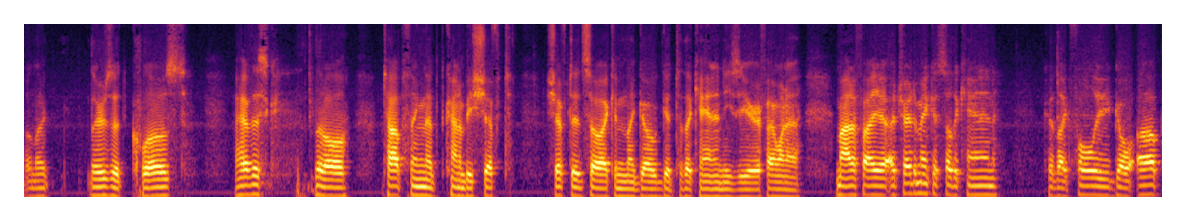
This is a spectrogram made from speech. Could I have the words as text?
So the there's it closed. I have this little top thing that kind of be shift shifted so I can like go get to the cannon easier if I want to modify it. I tried to make it so the cannon could like fully go up.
